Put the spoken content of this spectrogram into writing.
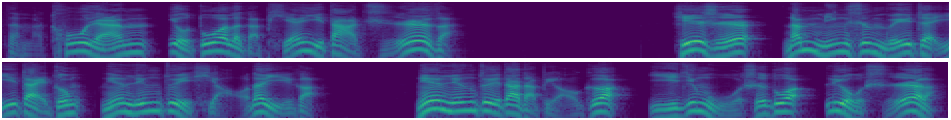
怎么突然又多了个便宜大侄子？其实南明身为这一代中年龄最小的一个。年龄最大的表哥已经五十多、六十了，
